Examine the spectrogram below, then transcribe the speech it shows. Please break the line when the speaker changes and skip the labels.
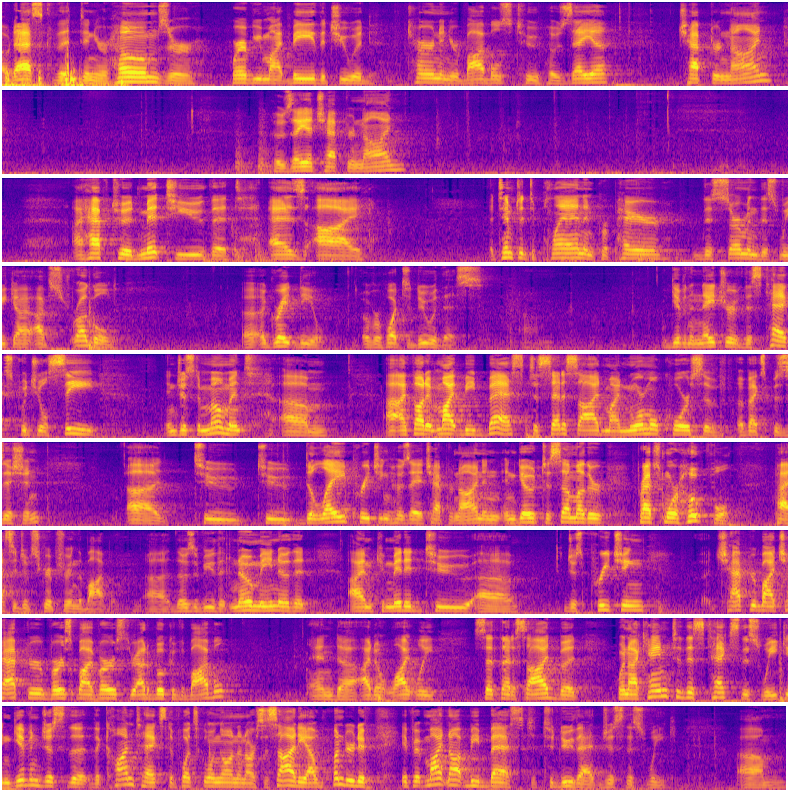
I would ask that in your homes or wherever you might be, that you would turn in your Bibles to Hosea chapter 9. Hosea chapter 9. I have to admit to you that as I attempted to plan and prepare this sermon this week, I, have struggled a, a great deal over what to do with this given the nature of this text, which you'll see in just a moment, um, I thought it might be best to set aside my normal course of, of exposition uh, to, to delay preaching Hosea chapter 9 and, and go to some other, perhaps more hopeful passage of Scripture in the Bible. Uh, those of you that know me know that I'm committed to uh, just preaching chapter by chapter, verse by verse throughout a book of the Bible. And uh, I don't lightly set that aside. But when I came to this text this week, and given just the, the context of what's going on in our society, I wondered if, if it might not be best to do that just this week. Um,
